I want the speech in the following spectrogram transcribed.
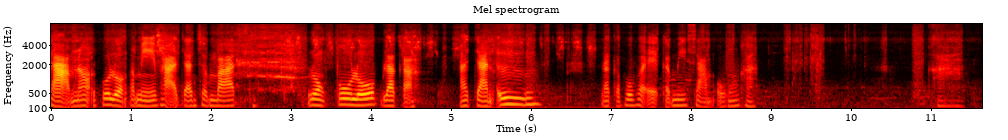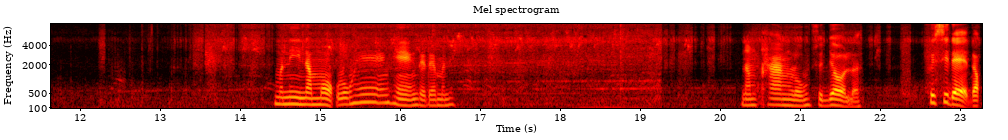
สามเนาะผู้หลวงก็มีพระอาจารย์สมบัติหลวงปู่ลบแล้วก็อาจารย์อึ้งแล้วก็ผู้พระเอกก็มีสามองค์ค่ะค่ะมันนี่นำหมอกลงแห้งแห้งแต่ได้มันนี่ น้ำค้างลงสุดยอดเลย คือสิแดดดอก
